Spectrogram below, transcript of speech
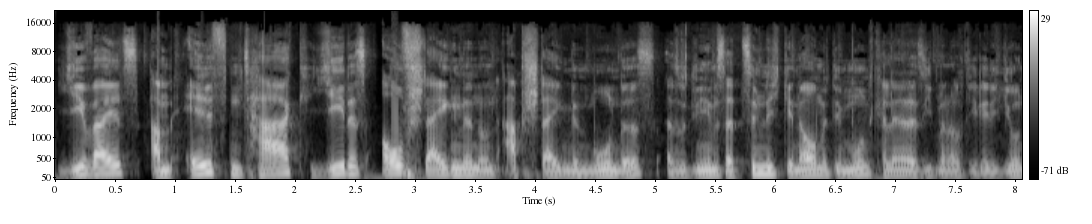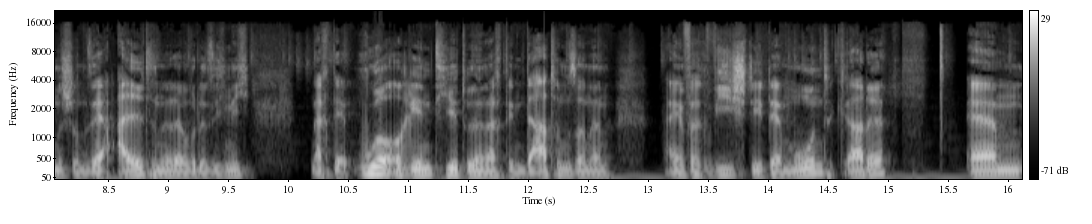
jeweils am elften Tag jedes aufsteigenden und absteigenden Mondes. Also die nehmen es da ziemlich genau mit dem Mondkalender. Da sieht man auch, die Religion ist schon sehr alt. Ne? Da wurde sich nicht nach der Uhr orientiert oder nach dem Datum, sondern einfach, wie steht der Mond gerade. Ähm,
